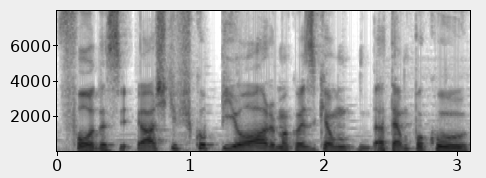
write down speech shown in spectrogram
foda-se. Eu acho que ficou pior, uma coisa que é um- até um pouco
